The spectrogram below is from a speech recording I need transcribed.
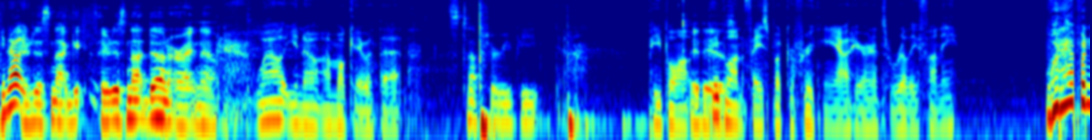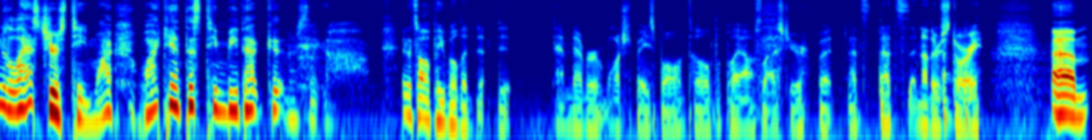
you know, They're just not. They're just not doing it right now. well, you know, I'm okay with that. It's tough to repeat. People on It people is. on Facebook are freaking out here, and it's really funny. What happened to last year's team? Why why can't this team be that good? And it's like, ah. and it's all people that, that have never watched baseball until the playoffs last year. But that's that's another story. Um,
